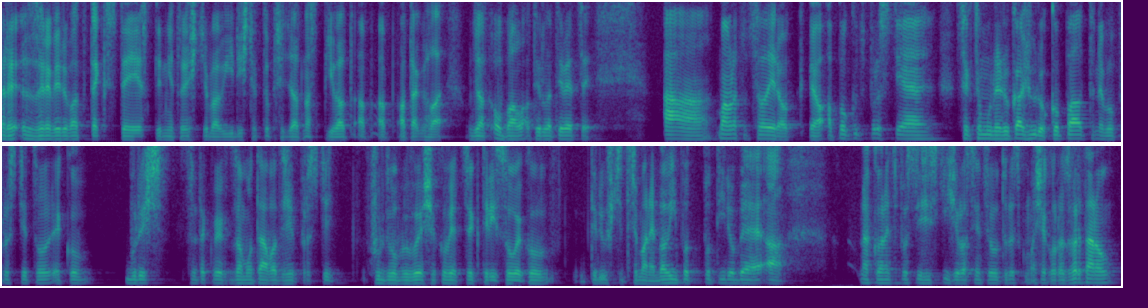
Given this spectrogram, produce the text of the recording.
re, zrevidovat texty, jestli mě to ještě baví, když tak to předělat, naspívat a, a, a takhle. Udělat obal a tyhle ty věci. A mám na to celý rok. Jo? A pokud prostě se k tomu nedokážu dokopat, nebo prostě to jako budeš se tak jako zamotávat, že prostě furt objevuješ jako věci, které jsou jako, které už tě třeba nebaví po, po té době a nakonec prostě zjistíš, že vlastně celou tu desku máš jako rozvrtanou,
